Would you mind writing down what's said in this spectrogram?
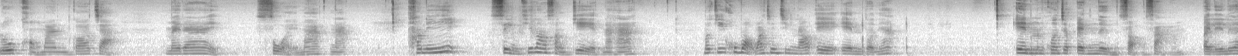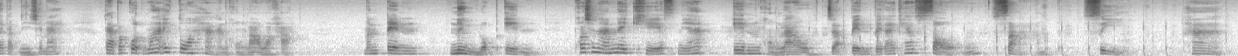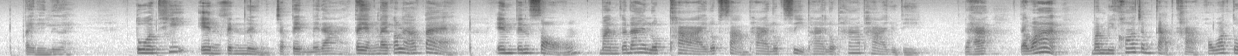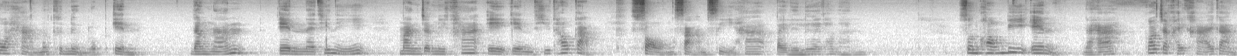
รูปของมันก็จะไม่ได้สวยมากนัก คราวนี้สิ่งที่เราสังเกตนะคะ เมื่อกี้ครูบอกว่าจริง ๆ แล้ว an ตัวเนี้ย n มันควรจะเป็น 1 2 3 ไปเรื่อย ๆ แบบนี้ใช่ไหม แต่ปรากฏว่าไอ้ตัวหารของเราอะค่ะ มันเป็น1ลบ n เพราะฉะนั้นในเคสเนี้ย n ของเราจะเป็นไปได้แค่ 2 3 4 5 ไปเรื่อยๆ ตัวที่ n เป็น 1 จะเป็นไม่ได้ แต่อย่างไรก็แล้วแต่ n เป็น 2 มันก็ได้ลบพายลบ3พายลบ4พายลบ5พายอยู่ดีนะคะแต่ว่ามันมีข้อจำกัดค่ะ เพราะว่าตัวหารมันคือ 1 ลบ n ดังนั้น n ในที่นี้มันจะมีค่า an ที่เท่ากับ 2 3 4 5 ไปเรื่อยๆ เท่านั้น ส่วนของ bn นะคะก็จะคล้ายๆกัน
